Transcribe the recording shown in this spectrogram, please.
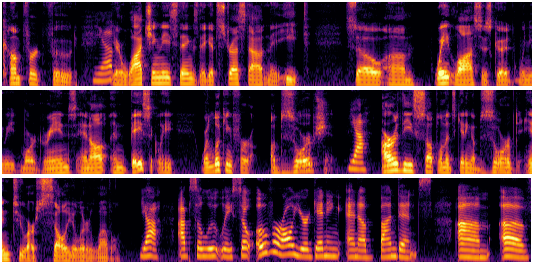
comfort food. Yep. You're watching these things, they get stressed out and they eat. So um, weight loss is good when you eat more greens, and all. And basically, we're looking for absorption. Yeah. Are these supplements getting absorbed into our cellular level? Yeah, absolutely. So overall, you're getting an abundance um, of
